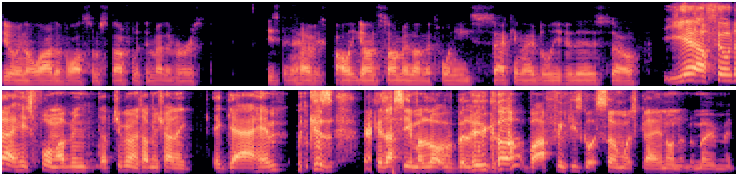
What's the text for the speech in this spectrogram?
doing a lot of awesome stuff with the metaverse. He's going to have his Polygon Summit on the 22nd, I believe it is. So yeah, I feel that his form. I've been, to be honest, I've been trying to get at him because because I see him a lot with Beluga, but I think he's got so much going on at the moment.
